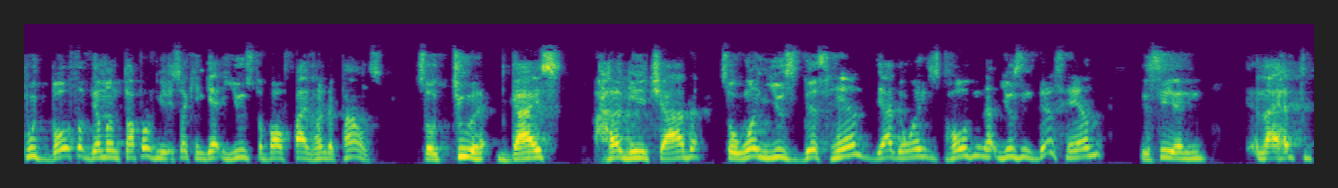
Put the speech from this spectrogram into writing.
put both of them on top of me so I can get used to about 500 pounds. So two guys hugging each other. So one used this hand, the other one is holding, using this hand. You see, and and I had to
